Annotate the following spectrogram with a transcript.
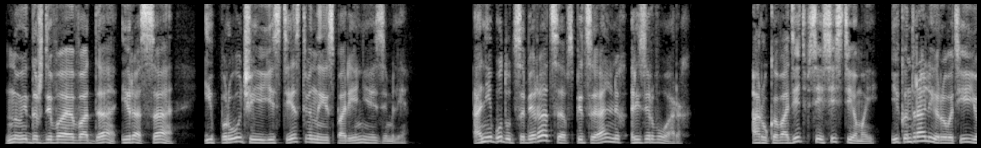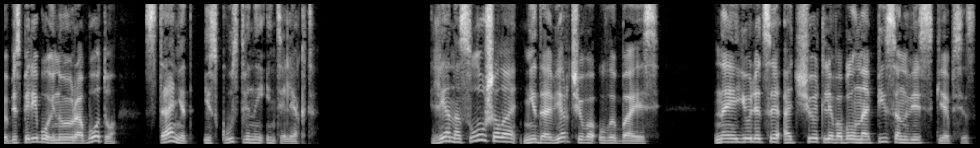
но и дождевая вода, и роса, и прочие естественные испарения Земли. Они будут собираться в специальных резервуарах. А руководить всей системой и контролировать ее бесперебойную работу станет искусственный интеллект. Лена слушала, недоверчиво улыбаясь. На ее лице отчетливо был написан весь скепсис.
